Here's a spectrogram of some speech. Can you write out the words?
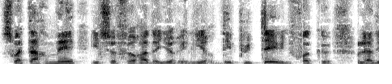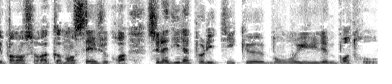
soient armés. Il se fera d'ailleurs élire député une fois que l'indépendance aura commencé. Je crois. Cela dit, la politique, euh, bon, il aime pas trop.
